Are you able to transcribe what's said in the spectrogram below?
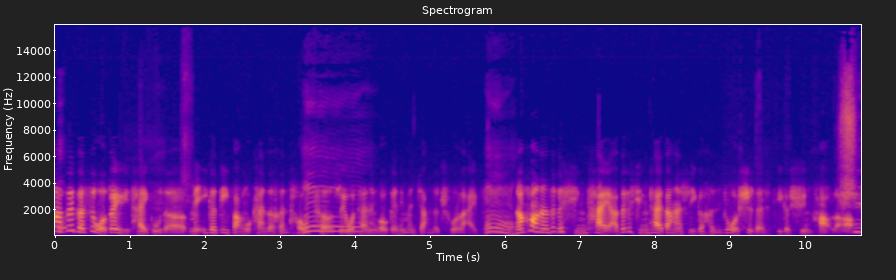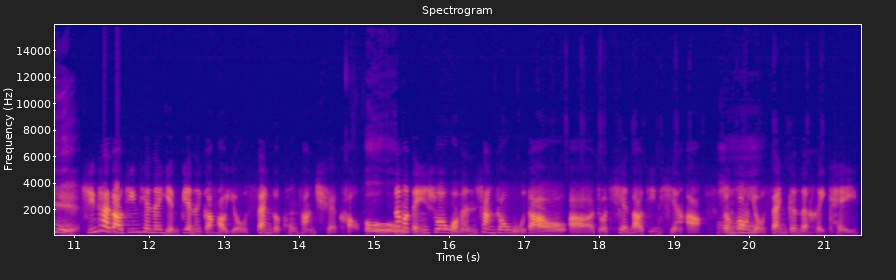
那这个是我对于台股的每一个地方我看得很透彻，所以我才能够跟你们讲得出来。嗯，然后呢，这个形态啊，这个形态当然是一个很弱势的一个讯号了啊。是形态到今天呢，演变呢刚好有三个空方缺口哦。那么等于说，我们上周五到呃昨天到今天啊，总共有三根的黑。K，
